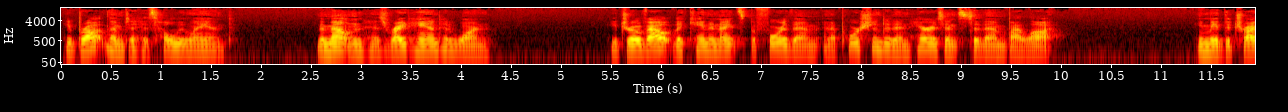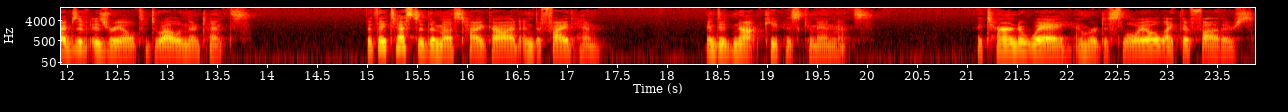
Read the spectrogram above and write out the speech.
He brought them to his holy land, the mountain his right hand had won. He drove out the Canaanites before them and apportioned an inheritance to them by lot. He made the tribes of Israel to dwell in their tents. But they tested the Most High God and defied him, and did not keep his commandments. They turned away and were disloyal like their fathers.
